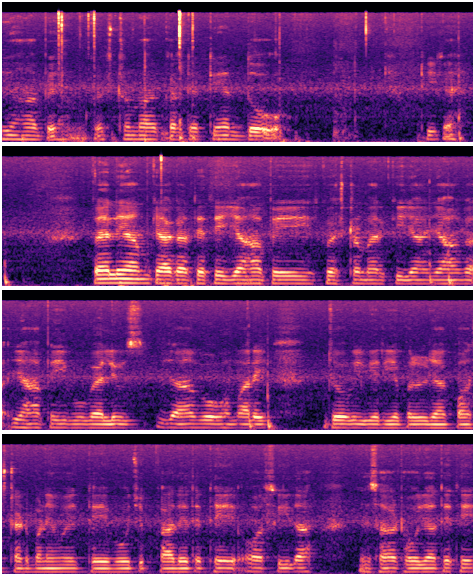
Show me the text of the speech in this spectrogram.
यहाँ पे हम मार्क कर देते हैं, दो। ठीक है। पहले हम क्या करते थे, यहाँ पे क्वेश्चन मार्क की या यहाँ यहाँ पे वो वैल्यूज़ जहाँ वो हमारे जो भी वेरिएबल या कांस्टेंट बने हुए थे, वो चिपका देते थे और सीधा इंसर्ट हो जाते थे।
